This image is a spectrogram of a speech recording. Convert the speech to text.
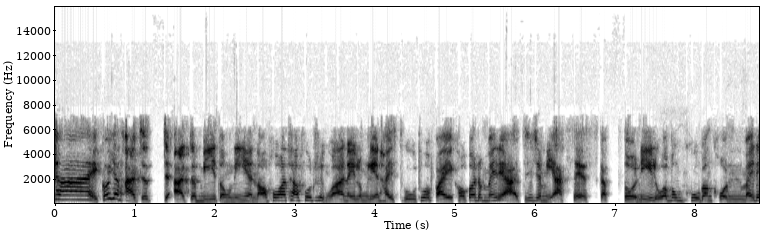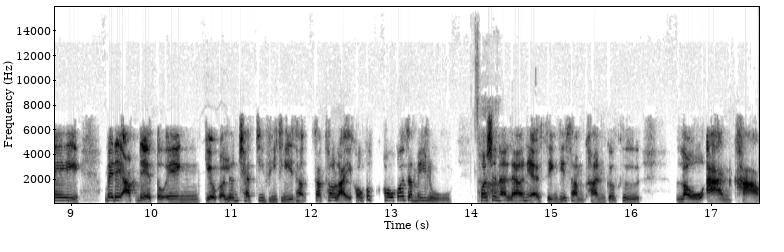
ใช่ก็ยังอาจจะจะอาจจะมีตรงนี้เนาะเพราะว่าถ้าพูดถึงว่าในโรงเรียนไฮสคูลทั่วไปเขาก็ไม่ได้อาจที่จะมี access กับตัวนี้ หรือว่าบางครูบางคนไม่ได้ไม่ได้อัปเดตตัวเองเกี่ยวกับเรื่อง Chat GPT สักเท่าไหร่เขาก็เขาก็จะไม่รู้ เพราะฉะนั้นแล้วเนี่ยสิ่งที่สำคัญก็คือ เราอ่านข่าว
